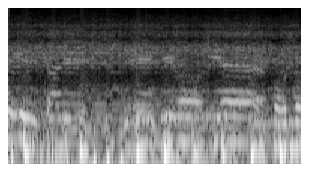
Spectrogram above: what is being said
তালে তালে জীবন দিয়ে পড়ল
